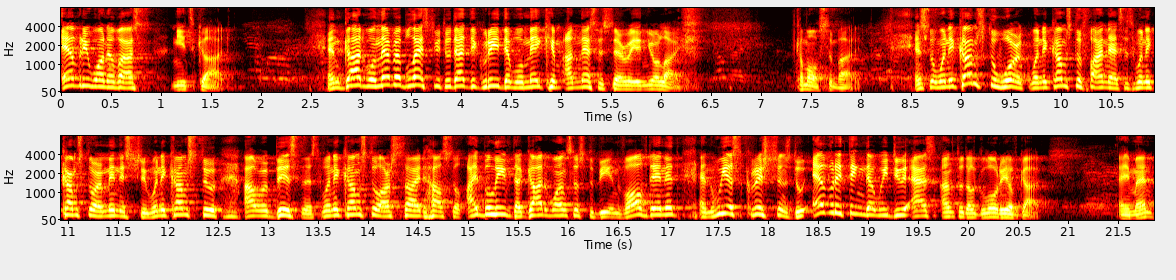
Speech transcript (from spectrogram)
Every one of us needs God. And God will never bless you to that degree that will make Him unnecessary in your life. Come on, somebody. And so when it comes to work, when it comes to finances, when it comes to our ministry, when it comes to our business, when it comes to our side hustle, I believe that God wants us to be involved in it and we as Christians do everything that we do as unto the glory of God. Amen.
